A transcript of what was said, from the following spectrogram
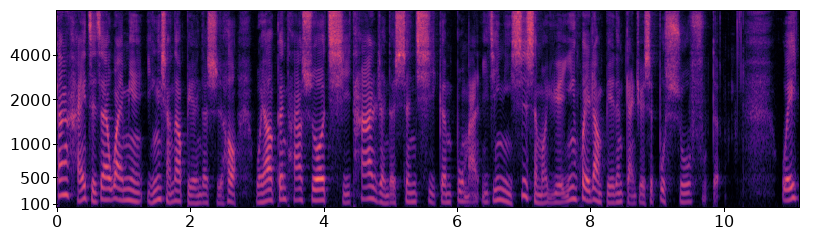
当孩子在外面影响到别人的时候，我要跟他说其他人的生气跟不满，以及你是什么原因会让别人感觉是不舒服的。唯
